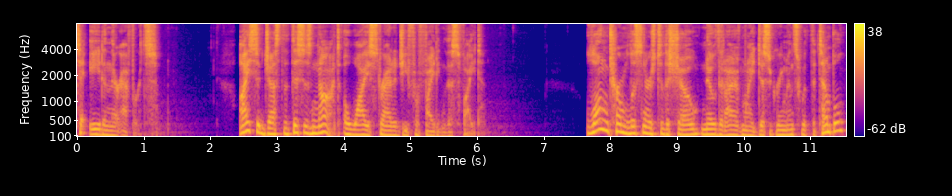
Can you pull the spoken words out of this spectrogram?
to aid in their efforts. I suggest that this is not a wise strategy for fighting this fight. Long term listeners to the show know that I have my disagreements with the temple,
